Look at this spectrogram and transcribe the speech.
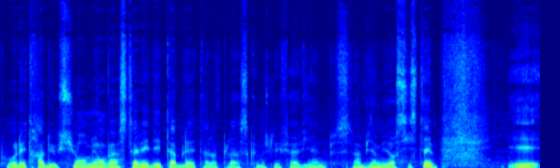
pour les traductions, mais on va installer des tablettes à la place, comme je l'ai fait à Vienne, parce que c'est un bien meilleur système. Et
